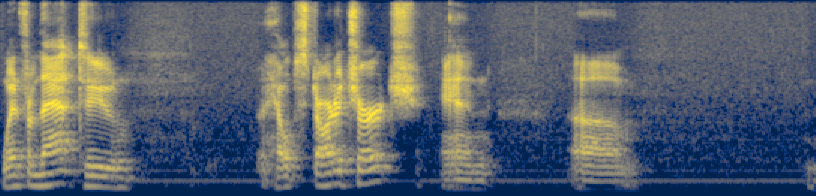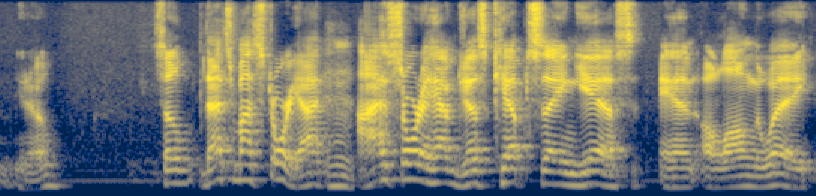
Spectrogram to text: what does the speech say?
went from that to help start a church and um, you know. So that's my story. I i sort of have just kept saying yes and along the way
